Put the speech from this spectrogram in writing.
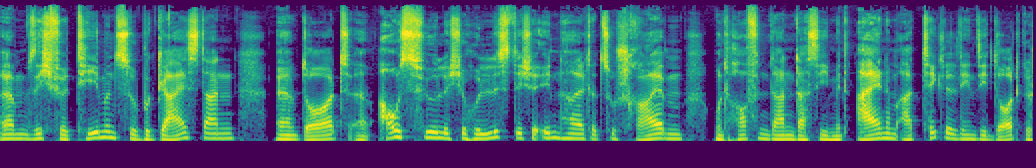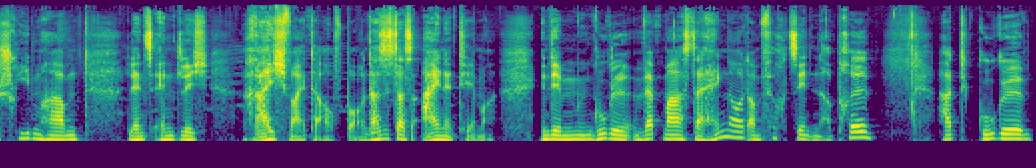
ähm, sich für Themen zu begeistern, äh, dort äh, ausführliche, holistische Inhalte zu schreiben und hoffen dann, dass sie mit einem Artikel, den sie dort geschrieben haben, letztendlich Reichweite aufbauen. Das ist das eine Thema. In dem Google Webmaster Hangout am 14. April hat Google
